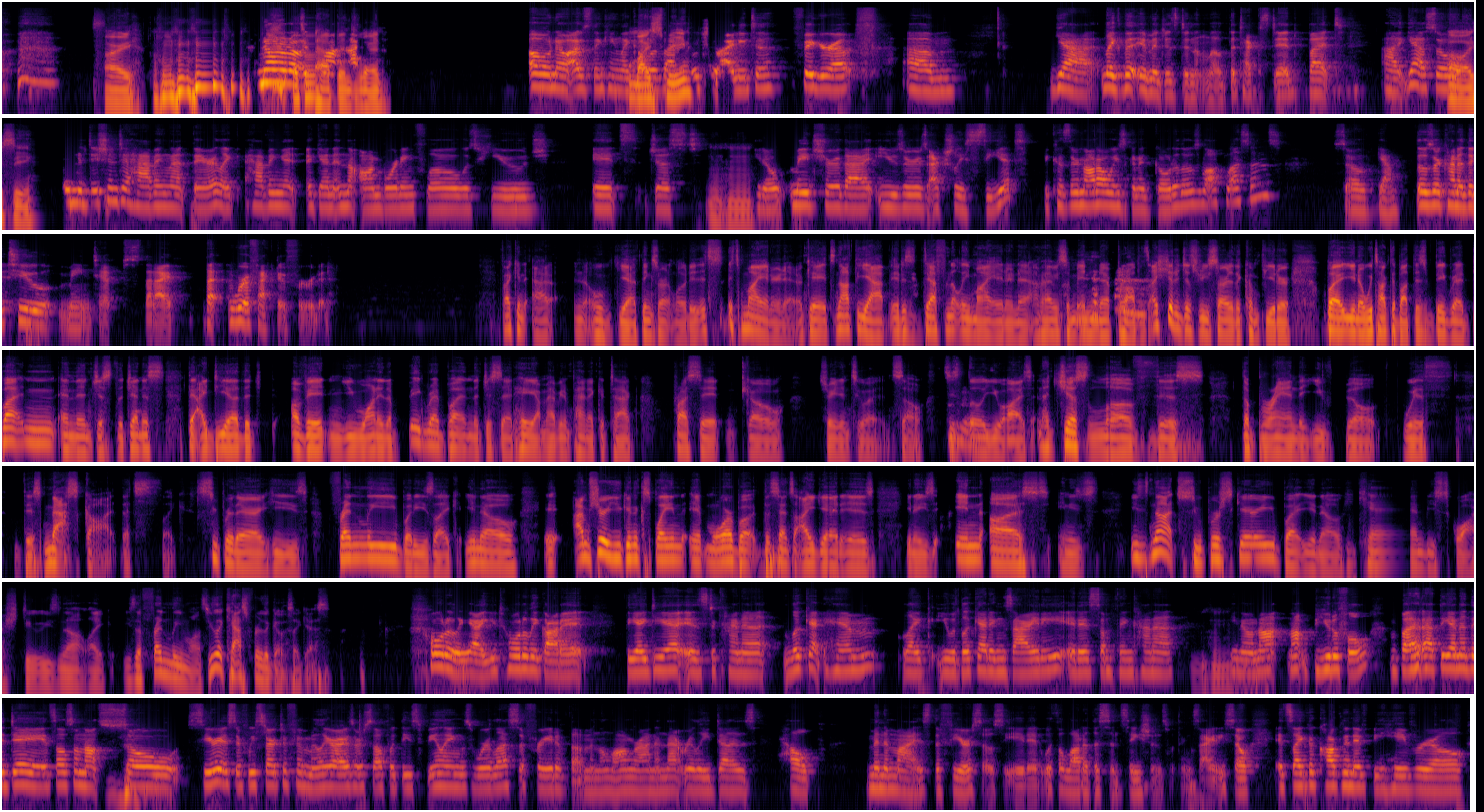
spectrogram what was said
Sorry. no, no, no. That's what happens not, when Oh no, I was thinking like my oh, screen. I need to figure out. Um, yeah, like the images didn't load, the text did, but uh, yeah. So oh, I see. In addition to having that there, like having it again in the onboarding flow was huge. It's just mm-hmm. you know made sure that users actually see it because they're not always going to go to those lock lessons. So yeah, those are kind of the two main tips that I that were effective for Rootd if I can add, oh yeah, things aren't loaded. It's it's my internet. Okay, it's not the app. It is definitely my internet. I'm having some internet problems. I should have just restarted the computer. But you know, we talked about this big red button, and then just the genesis, the idea that of it, and you wanted a big red button that just said, "Hey, I'm having a panic attack." Press it, and go straight into it. So these mm-hmm. little UIs, and I just love this the brand that you've built with this mascot that's like super there. He's friendly, but he's like, you know, it, I'm sure you can explain it more, but the sense I get is, you know, he's in us and he's he's not super scary, but you know, he can be squashed too. He's not like he's a friendly monster. He's like Casper the Ghost, I guess. Totally. Yeah, you totally got it. The idea is to kind of look at him like you would look at anxiety it is something kind of mm-hmm. you know not not beautiful but at the end of the day it's also not so serious if we start to familiarize ourselves with these feelings we're less afraid of them in the long run and that really does help minimize the fear associated with a lot of the sensations with anxiety so it's like a cognitive behavioral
